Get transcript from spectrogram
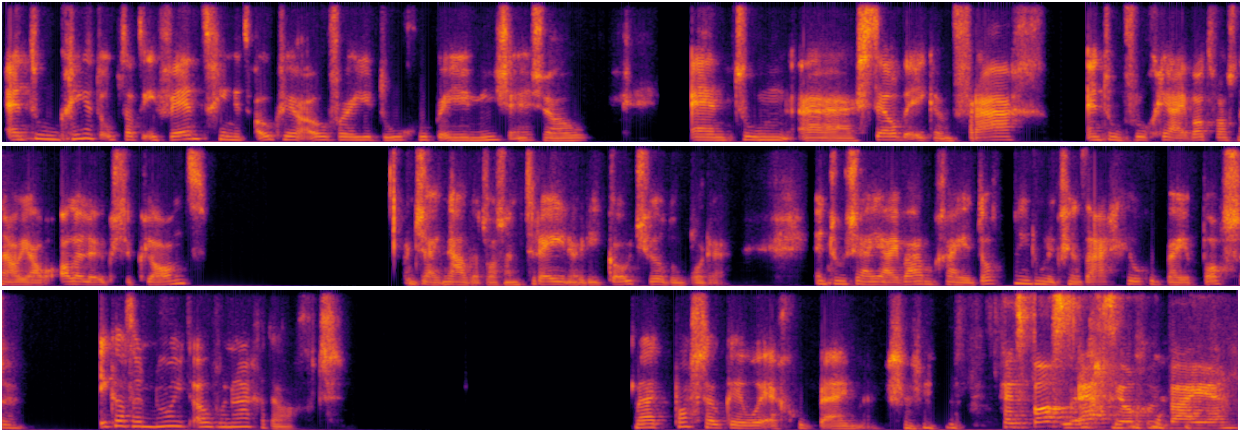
En toen ging het op dat event, ging het ook weer over je doelgroep en je niche en zo. En toen uh, stelde ik een vraag. En toen vroeg jij, wat was nou jouw allerleukste klant? En zei ik, nou, dat was een trainer die coach wilde worden. En toen zei jij, waarom ga je dat niet doen? Ik vind het eigenlijk heel goed bij je passen. Ik had er nooit over nagedacht. Maar het past ook heel erg goed bij me. Het past echt heel goed bij je.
